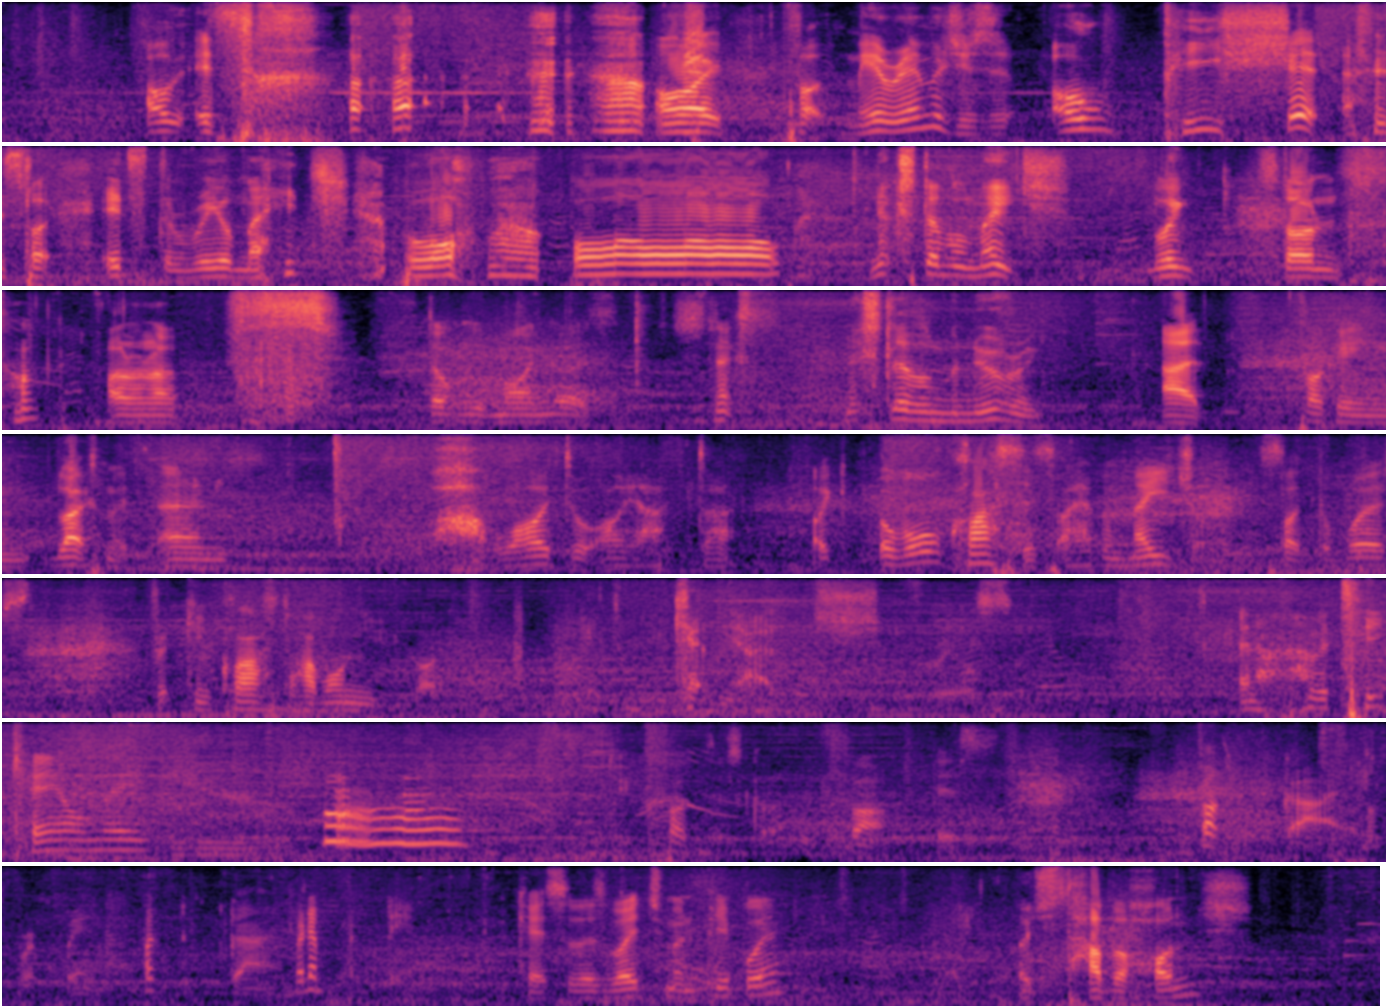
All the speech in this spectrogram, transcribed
Oh, it's... I'm fuck, mirror images are OP shit. And it's like, it's the real mage. oh, oh, next level mage. Blink, stun, I don't know. Don't leave mine, guys. Next, next level maneuvering at fucking blacksmith. And wow, why do I have that? Like, of all classes, I have a mage on it. It's like the worst freaking class to have on you. Like, get me out of this shit for real. And I have a DK on me. Dude, fuck this guy. Fuck this. Fuck this guy. Fuck this guy. Okay, so there's way too many people here. I just have a hunch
